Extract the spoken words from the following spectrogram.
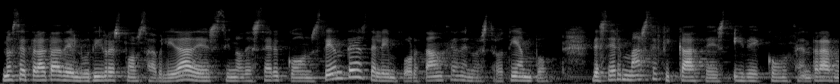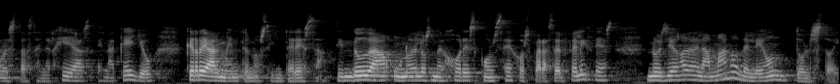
no se trata de eludir responsabilidades, sino de ser conscientes de la importancia de nuestro tiempo, de ser más eficaces y de concentrar nuestras energías en aquello que realmente nos interesa. Sin duda, uno de los mejores consejos para ser felices nos llega de la mano de León Tolstoy.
